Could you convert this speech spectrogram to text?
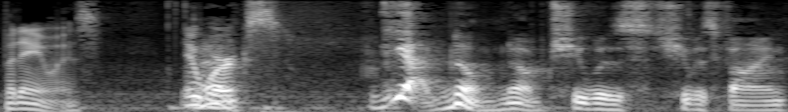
But anyways, it works. yeah, no, no, she was she was fine.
